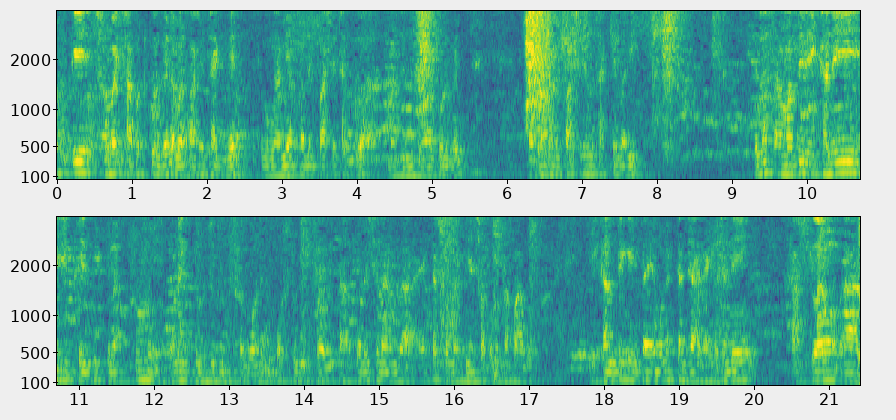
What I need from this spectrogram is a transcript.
আমাকে সবাই সাপোর্ট করবেন, আমার পাশে থাকবেন এবং আমি আপনাদের পাশে থাকব, আমার জন্য দোয়া করবেন আপনাদের পাশে যেন থাকতে পারি। প্লাস আমাদের এখানে এই ফেসবুক প্ল্যাটফর্মে অনেক দুর্যোগ দিতে হবে অনেক কষ্ট করতে হবে। তারপরে সে আমরা একটা সময় গিয়ে সফলতা পাবো। এখান থেকে এটা এমন একটা জায়গা, এখানে আসলাম, আর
